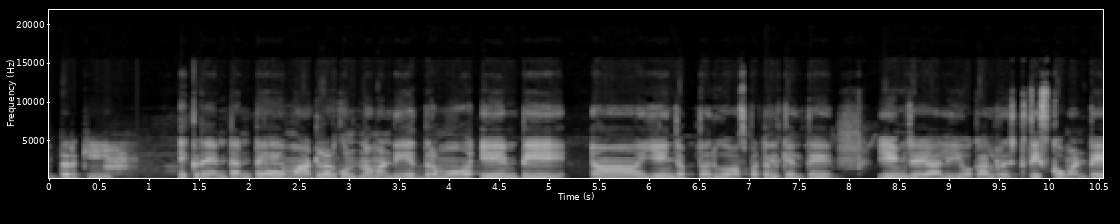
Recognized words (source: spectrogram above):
ఇద్దరికి ఇక్కడ ఏంటంటే మాట్లాడుకుంటున్నామండి ఇద్దరము. ఏంటి ఏం చెప్తారు హాస్పిటల్కి వెళ్తే ఏం చేయాలి? ఒకవేళ రెస్ట్ తీసుకోమంటే?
